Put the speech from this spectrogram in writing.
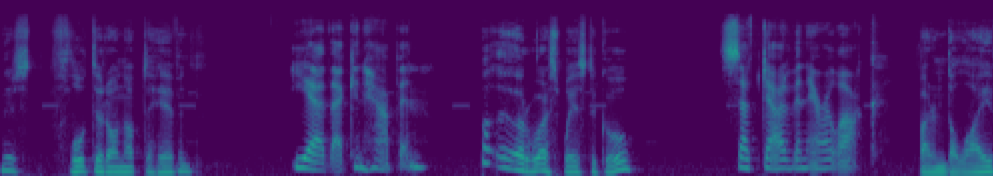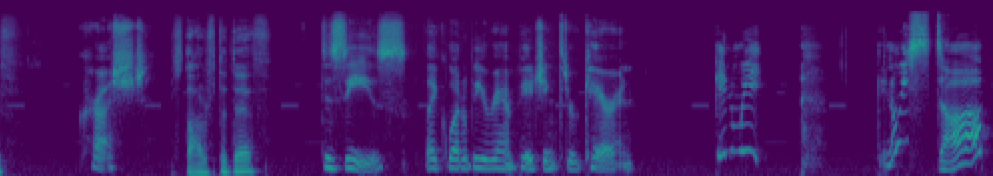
they just floated on up to heaven. Yeah, that can happen. But there are worse ways to go. Sucked out of an airlock. Burned alive. Crushed. Starved to death. Disease, like what'll be rampaging through Karen. Can we. Stop?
